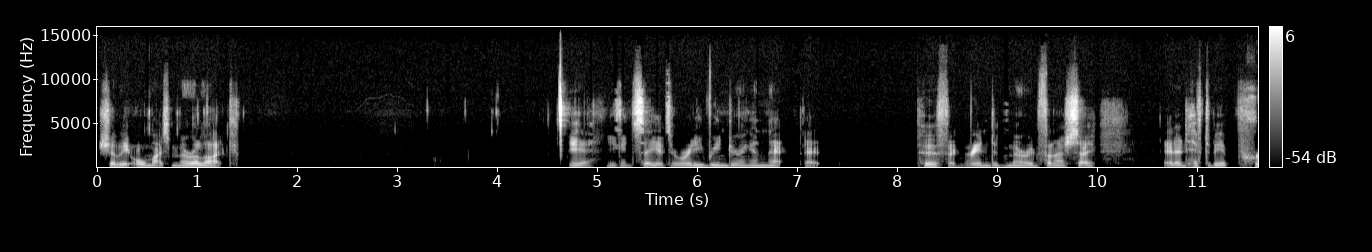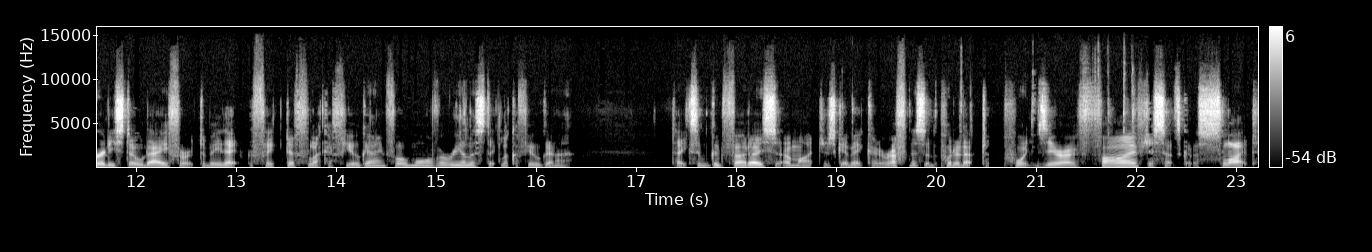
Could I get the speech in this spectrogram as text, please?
should be almost mirror-like. Yeah, you can see it's already rendering in that, that perfect rendered mirrored finish. So it'd have to be a pretty still day for it to be that reflective. Like if you're going for more of a realistic look, if you're going to take some good photos, I might just go back to roughness and put it up to 0.05, just so it's got a slight,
